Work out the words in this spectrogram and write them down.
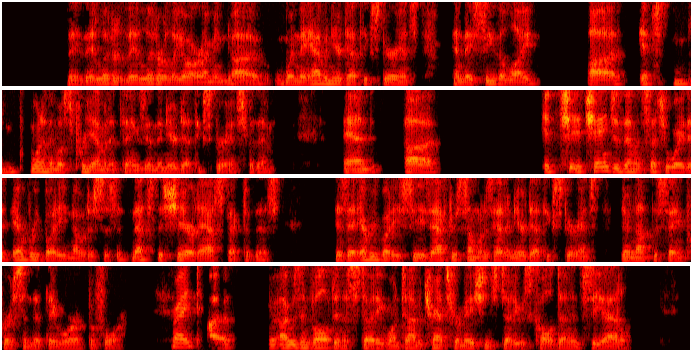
They they literally they literally are. I mean, uh, when they have a near death experience, and they see the light, uh, it's one of the most preeminent things in the near death experience for them. And, uh, it, ch- it changes them in such a way that everybody notices it. And that's the shared aspect of this is that everybody sees after someone has had a near death experience, they're not the same person that they were before. Right. Uh, I was involved in a study one time, a transformation study was called done in Seattle.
